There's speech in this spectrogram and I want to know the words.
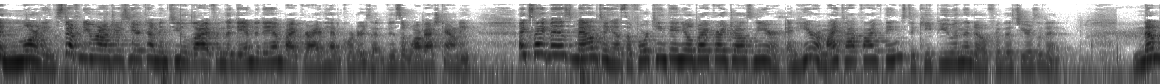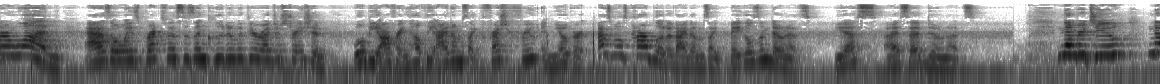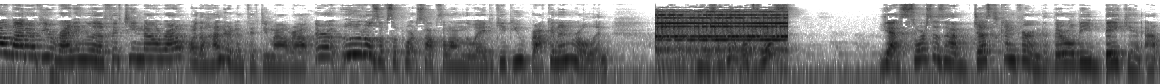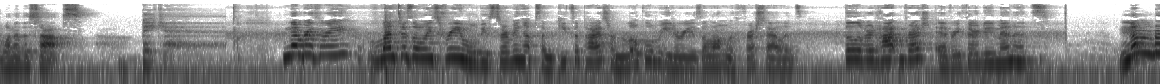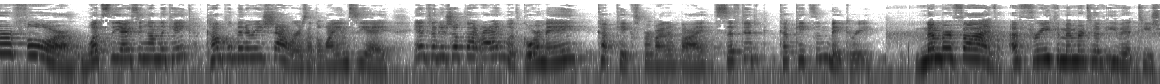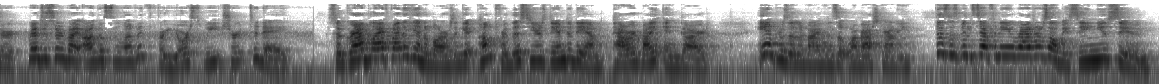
Good morning. Stephanie Rogers here coming to you live from the Dam to Dam Bike Ride headquarters at Visit Wabash County. Excitement is mounting as the 14th annual bike ride draws near, and here are my top five things to keep you in the know for this year's event. Number one, as always, breakfast is included with your registration. We'll be offering healthy items like fresh fruit and yogurt, as well as carb-loaded items like bagels and donuts. Yes, I said donuts. Number two, no matter if you're riding the 15 mile route or the 150 mile route, there are oodles of support stops along the way to keep you rocking and rolling. Yes, sources have just confirmed there will be bacon at one of the stops. Bacon. Number three, lunch is always free we'll be serving up some pizza pies from local eateries along with fresh salads. Delivered hot and fresh every 30 minutes. Number four, what's the icing on the cake? Complimentary showers at the YMCA. And finish up that ride with gourmet cupcakes provided by Sifted Cupcakes and Bakery. Number five, a free commemorative event t-shirt. Register by August 11th for your sweet shirt today. So grab life by the handlebars and get pumped for this year's Dam to Dam, powered by Engard and presented by Visit Wabash County. This has been Stephanie Rogers. I'll be seeing you soon.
